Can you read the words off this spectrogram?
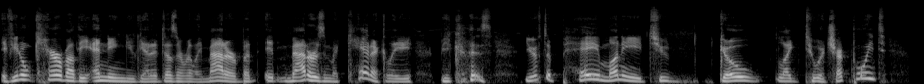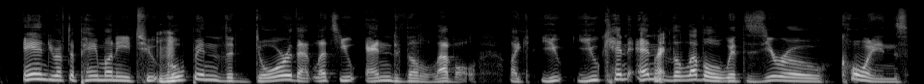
if you don't care about the ending you get, it doesn't really matter. But it matters mechanically because you have to pay money to go like to a checkpoint, and you have to pay money to mm-hmm. open the door that lets you end the level. Like you you can end Right. the level with zero coins,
